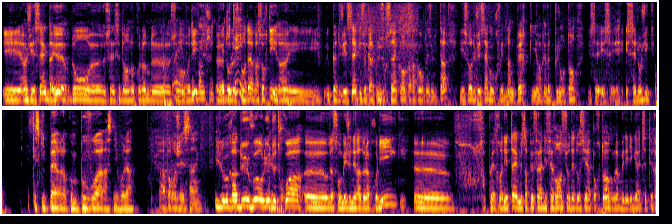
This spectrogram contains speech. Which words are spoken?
et un G5 d'ailleurs dont euh, c'est dans nos colonnes euh, ce Ouais, vendredi euh, le dont le standard va sortir hein, il, il perd du G5 il se calcule sur 5 ans par rapport au résultat. Il sort du G5 au profit de l'Antwerp qui en rêvait depuis longtemps. Et c'est logique. Qu'est-ce qu'il perd alors comme pouvoir à ce niveau-là? Par rapport au G5 Il aura deux voix au lieu de trois euh, aux assemblées générales de la Pro League. Euh, ça peut être un détail, mais ça peut faire la différence sur des dossiers importants comme la Beneliga, etc.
